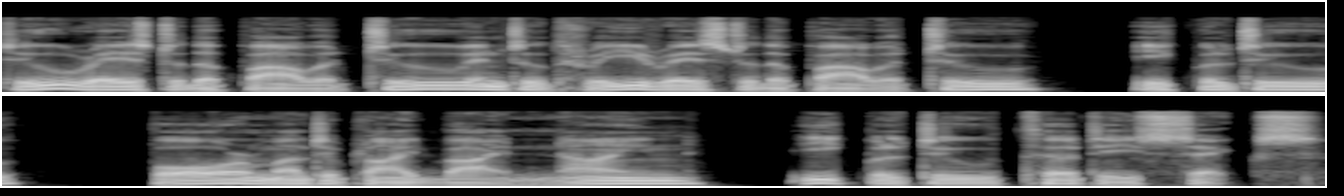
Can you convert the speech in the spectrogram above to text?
2 raised to the power 2 into 3 raised to the power 2 equal to 4 multiplied by 9 equal to 36.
